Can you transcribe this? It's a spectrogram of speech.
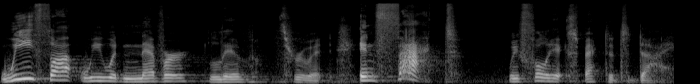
We thought we would never live through it. In fact, we fully expected to die.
